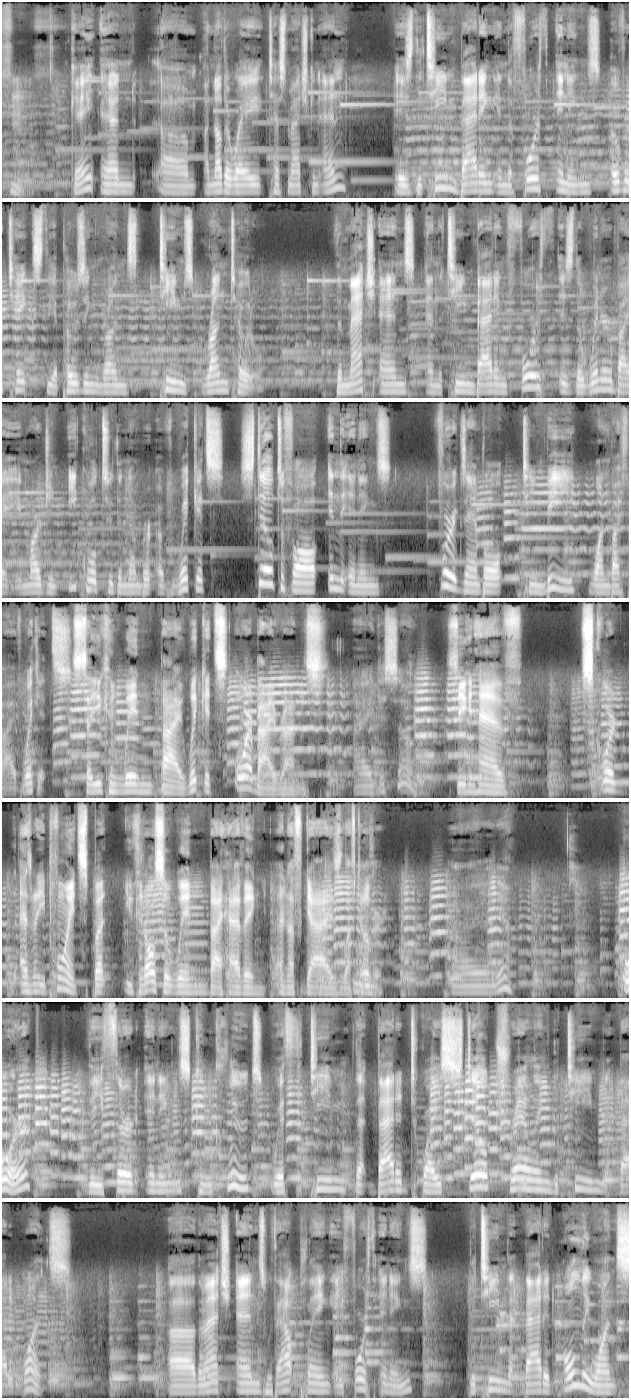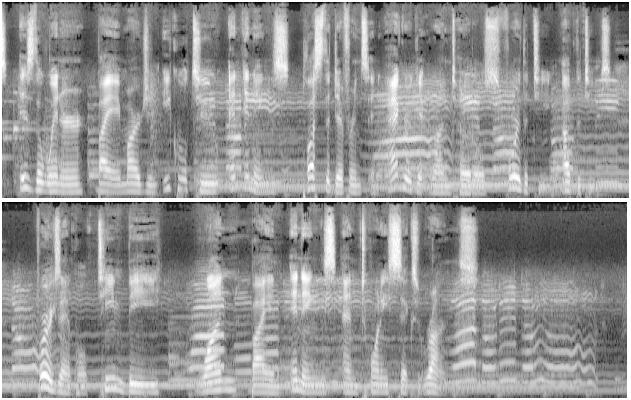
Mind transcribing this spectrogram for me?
Hmm. Okay, and um, another way test match can end is the team batting in the fourth innings overtakes the opposing runs team's run total. The match ends, and the team batting fourth is the winner by a margin equal to the number of wickets still to fall in the innings. For example, Team B won by five wickets. So you can win by wickets or by runs. I guess so. So you can have scored as many points, but you could also win by having enough guys left Hmm. over. Uh, yeah. Or the third innings concludes with the team that batted twice still trailing the team that batted once. Uh, the match ends without playing a fourth innings. The team that batted only once is the winner by a margin equal to an innings plus the difference in aggregate run totals for the team of the teams. For example, Team B won by an innings and 26 runs.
